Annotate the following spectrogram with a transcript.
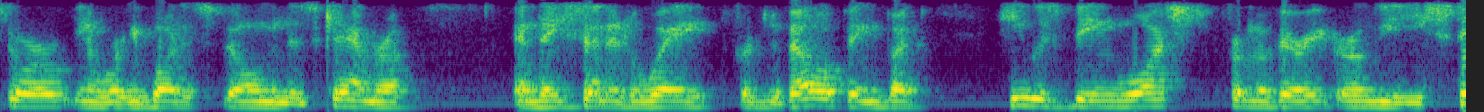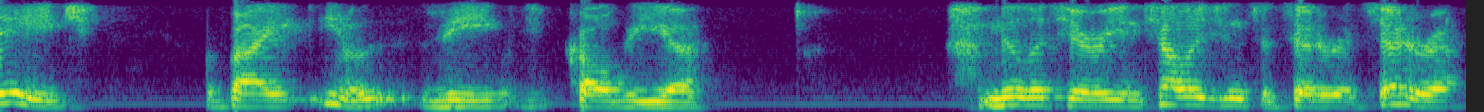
store, you know, where he bought his film and his camera, and they sent it away for developing. But he was being watched from a very early stage by you know the called the uh, military intelligence, et cetera, et cetera,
